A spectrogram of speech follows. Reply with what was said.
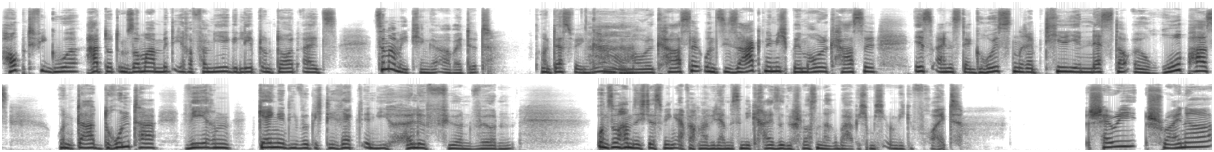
Hauptfigur hat dort im Sommer mit ihrer Familie gelebt und dort als Zimmermädchen gearbeitet. Und deswegen kam ah. Balmoral Castle. Und sie sagt nämlich, Balmoral Castle ist eines der größten Reptiliennester Europas. Und darunter wären Gänge, die wirklich direkt in die Hölle führen würden. Und so haben sich deswegen einfach mal wieder ein bisschen die Kreise geschlossen. Darüber habe ich mich irgendwie gefreut. Sherry Schreiner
